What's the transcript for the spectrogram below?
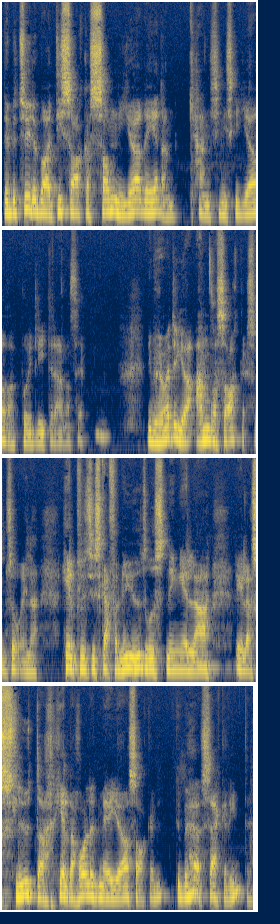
Det betyder bara att de saker som ni gör redan kanske ni ska göra på ett lite annat sätt. Mm. Ni behöver inte göra andra saker som så, eller helt plötsligt skaffa ny utrustning eller, eller sluta helt och hållet med att göra saker. Det behövs säkert inte.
